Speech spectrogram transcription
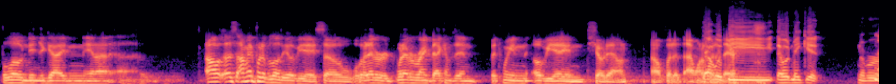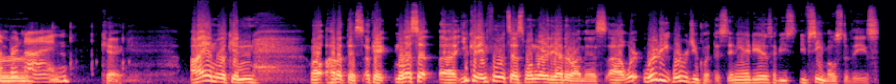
below Ninja Gaiden, and I, uh, I'll, I'm gonna put it below the OVA. So whatever whatever rank that comes in between OVA and Shodown, I'll put it. I want to That put would it there. be that would make it number number nine. Okay. I am looking. Well, how about this? Okay, Melissa, uh, you can influence us one way or the other on this. Uh, where where do you, where would you put this? Any ideas? Have you you've seen most of these?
